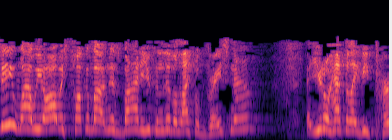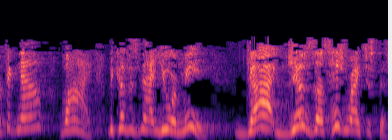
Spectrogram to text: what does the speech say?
see why we always talk about in this body you can live a life of grace now? That you don't have to like be perfect now? Why? Because it's not you or me. God gives us His righteousness.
